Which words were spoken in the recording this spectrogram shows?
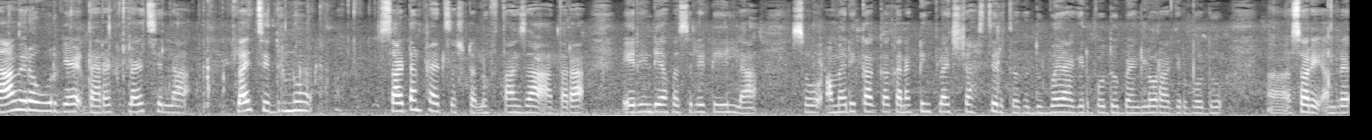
ನಾವಿರೋ ಊರಿಗೆ ಡೈರೆಕ್ಟ್ ಫ್ಲೈಟ್ಸ್ ಇಲ್ಲ. ಫ್ಲೈಟ್ಸ್ ಇದ್ರೂ ಸರ್ಟನ್ ಫ್ಲೈಟ್ಸ್ ಅಷ್ಟೇ ಲುಫ್ತಾನ್ಸಾ ಆ ಥರ ಏರ್ ಇಂಡಿಯಾ ಫೆಸಿಲಿಟಿ ಇಲ್ಲ. ಸೊ ಅಮೇರಿಕಾಕ್ಕೆ ಕನೆಕ್ಟಿಂಗ್ ಫ್ಲೈಟ್ಸ್ ಜಾಸ್ತಿ ಇರ್ತದೆ. ದುಬೈ ಆಗಿರ್ಬೋದು ಬೆಂಗ್ಳೂರು ಆಗಿರ್ಬೋದು ಸಾರಿ ಅಂದರೆ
